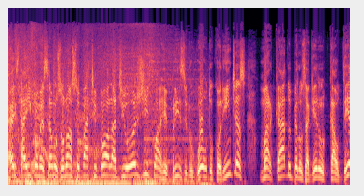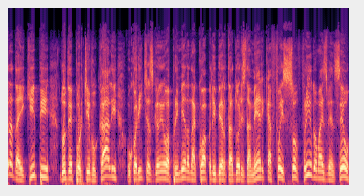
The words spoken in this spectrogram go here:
É está aí, começamos o nosso bate-bola de hoje com a reprise do gol do Corinthians, marcado pelo zagueiro Caldeira da equipe do Deportivo Cali. O Corinthians ganhou a primeira na Copa Libertadores da América, foi sofrido, mas venceu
